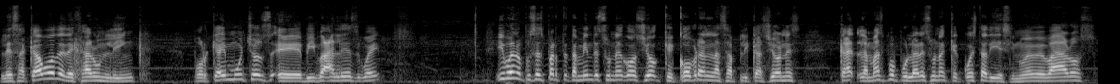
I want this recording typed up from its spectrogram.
Les acabo de dejar un link, porque hay muchos eh, vivales, güey. Y bueno, pues es parte también de su negocio que cobran las aplicaciones. La más popular es una que cuesta 19 varos.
